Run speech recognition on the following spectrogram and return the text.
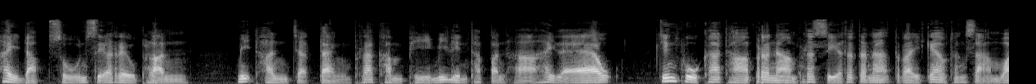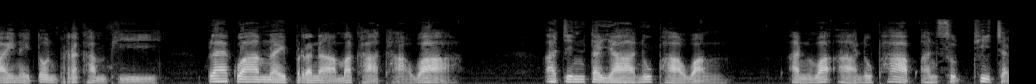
ให้ดับศูนย์เสียเร็วพลัน มิทันจะแต่งพระคำพีมิลินทปัญหาให้แล้ว จึงผูกคาถาประนามพระศรีรัตนตรัยแก้วทั้งสามไว้ในต้นพระคำพีแปลความในประนามคาถาว่าอาจินตยานุภาวัง อันว่าอานุภาพอันสุดที่จะ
